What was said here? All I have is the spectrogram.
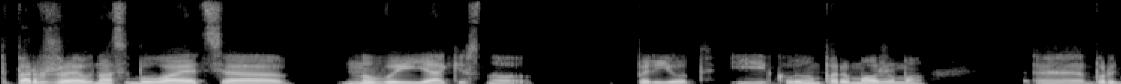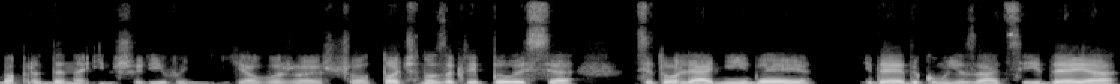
Тепер вже в нас відбувається новий якісно період, і коли ми переможемо, е, боротьба прийде на інший рівень. Я вважаю, що точно закріпилися світоглядні ідеї, ідея декомунізації, ідея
